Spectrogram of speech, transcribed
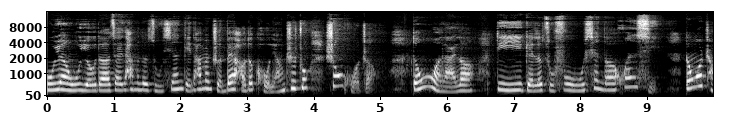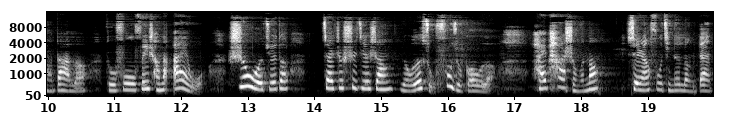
无怨无尤的在他们的祖先给他们准备好的口粮之中生活着。等我来了，第一给了祖父无限的欢喜；等我长大了，祖父非常的爱我，使我觉得在这世界上有了祖父就够了。还怕什么呢？虽然父亲的冷淡、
